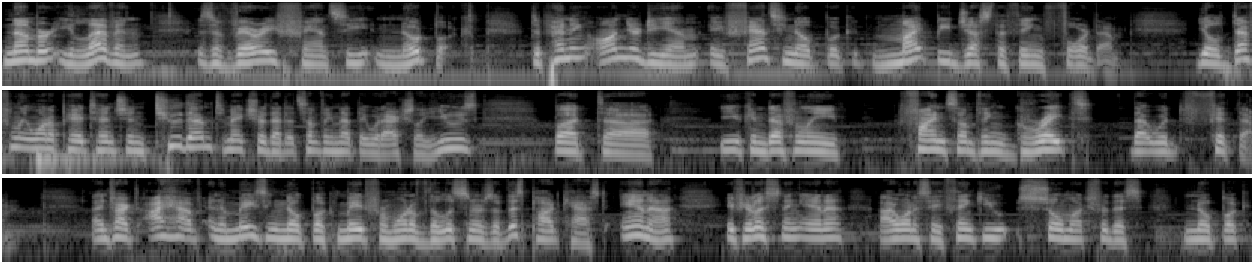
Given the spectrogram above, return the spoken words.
Number 11 is a very fancy notebook. Depending on your DM, a fancy notebook might be just the thing for them. You'll definitely want to pay attention to them to make sure that it's something that they would actually use, but uh, you can definitely find something great that would fit them. In fact, I have an amazing notebook made from one of the listeners of this podcast, Anna. If you're listening, Anna, I want to say thank you so much for this notebook.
